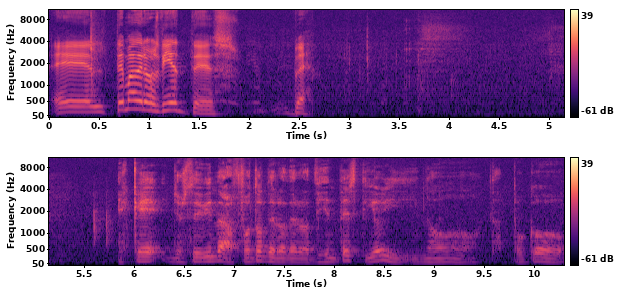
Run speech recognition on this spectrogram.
El tema de los dientes. beh. Es que yo estoy viendo las fotos de los de los dientes, tío, y no. Tampoco.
